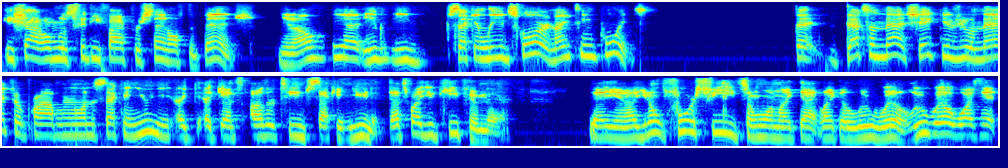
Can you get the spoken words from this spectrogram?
He shot almost 55% off the bench. You know, yeah, he, he second lead scorer, 19 points that that's a match. Shake gives you a matchup problem on the second unit against other teams' second unit. That's why you keep him there. Yeah, you know, you don't force feed someone like that, like a Lou Will. Lou Will wasn't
